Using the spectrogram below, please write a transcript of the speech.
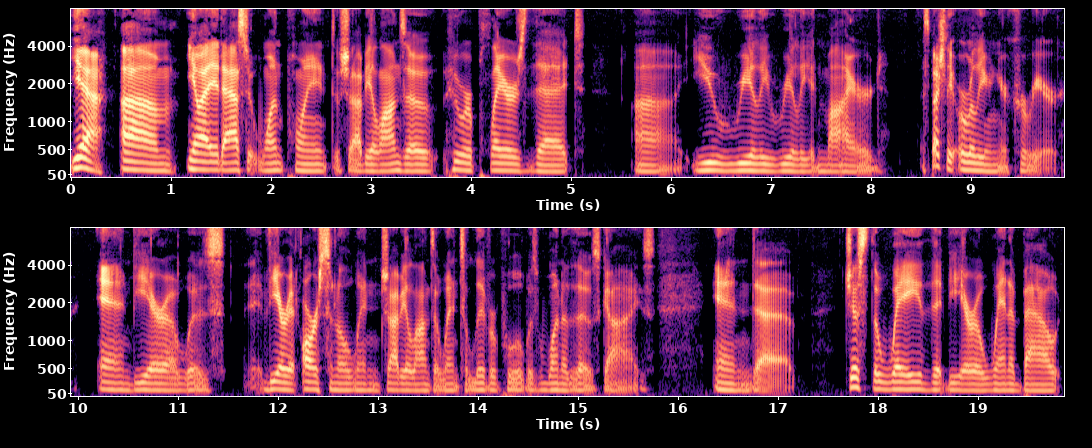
Yeah, um, you know, I had asked at one point of Xabi Alonso who are players that uh, you really, really admired, especially earlier in your career. And Vieira was Vieira at Arsenal when Xabi Alonso went to Liverpool was one of those guys, and uh, just the way that Vieira went about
